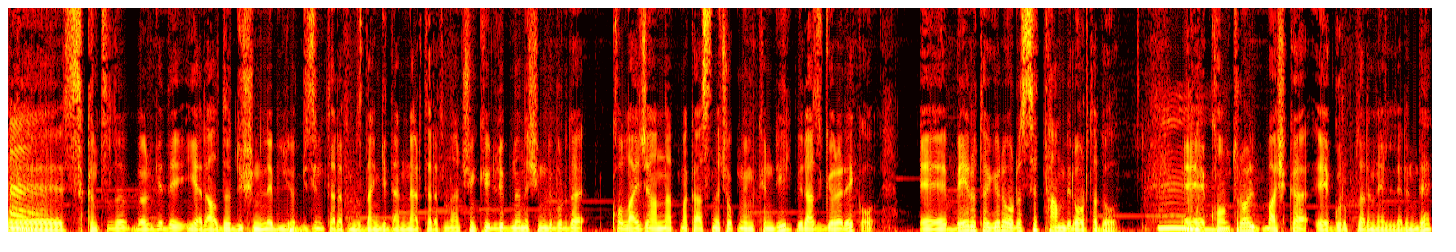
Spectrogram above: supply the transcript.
e, sıkıntılı bölgede yer aldığı düşünülebiliyor bizim tarafımızdan gidenler tarafından. Çünkü Lübnan'ı şimdi burada kolayca anlatmak aslında çok mümkün değil. Biraz görerek o e, Beyrut'a göre orası tam bir Orta Doğu. Hmm. E, kontrol başka e, grupların ellerinde.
